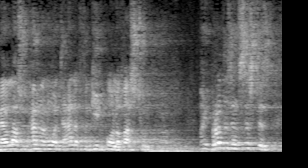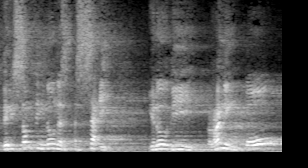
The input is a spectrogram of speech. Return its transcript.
May Allah subhanahu wa ta'ala forgive all of us too. My brothers and sisters, there is something known as a sa'i. You know, the running or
